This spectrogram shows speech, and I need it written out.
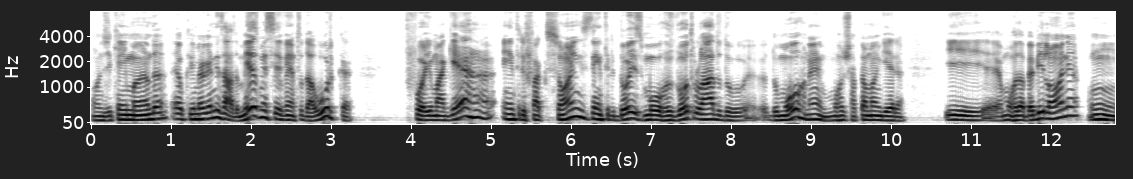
onde quem manda é o crime organizado. Mesmo esse evento da URCA foi uma guerra entre facções, entre dois morros do outro lado do, do morro, né, Morro do Chapéu Mangueira e é, o Morro da Babilônia, um,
